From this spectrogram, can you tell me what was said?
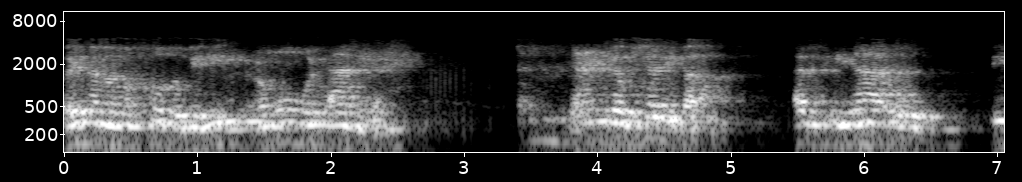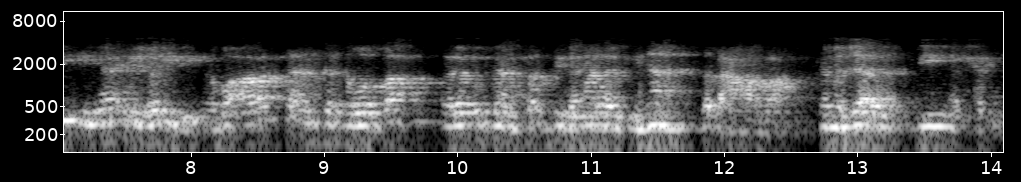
وإنما المقصود به عموم الآنية يعني لو شرب الإناء في إناء غيرك. وأردت أن تتوضأ فلا بد أن تغسل هذا الإناء سبع مرات كما جاء في الحديث.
